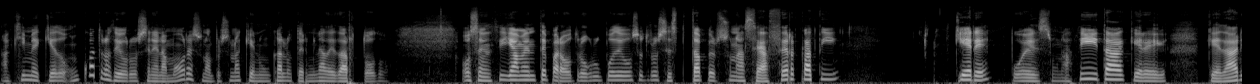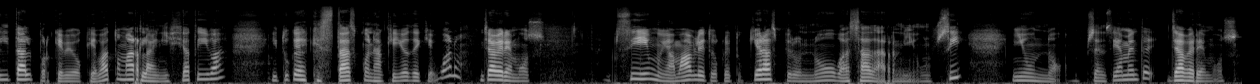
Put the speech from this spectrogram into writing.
aquí me quedo. Un 4 de oros en el amor es una persona que nunca lo termina de dar todo. O sencillamente para otro grupo de vosotros esta persona se acerca a ti, quiere pues una cita, quiere quedar y tal, porque veo que va a tomar la iniciativa y tú que, que estás con aquello de que, bueno, ya veremos, sí, muy amable, todo lo que tú quieras, pero no vas a dar ni un sí ni un no. Sencillamente ya veremos.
